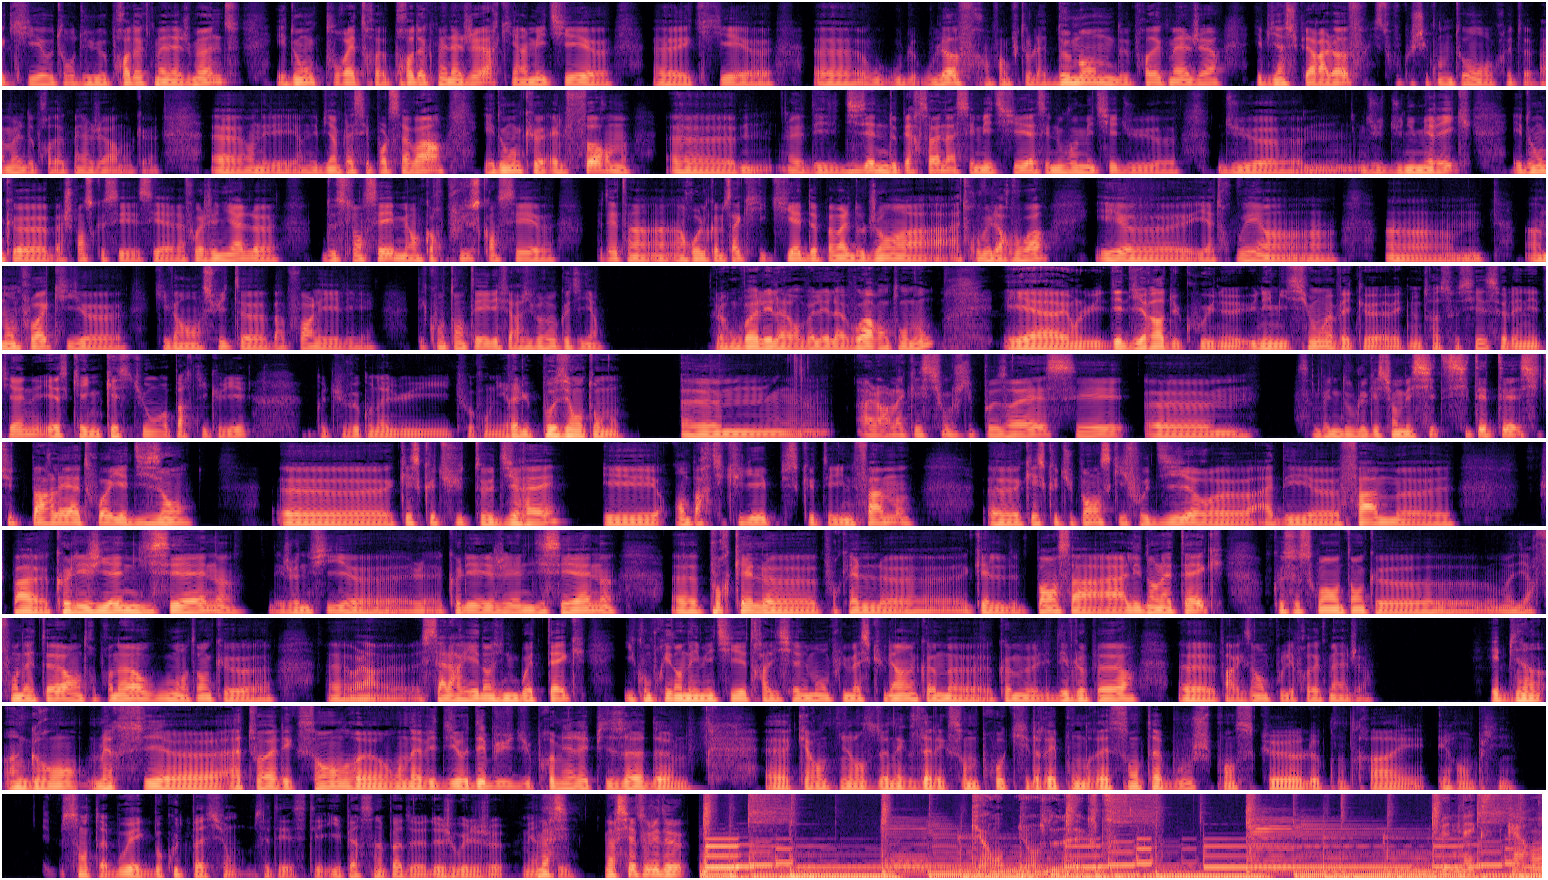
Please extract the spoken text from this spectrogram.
qui est autour du product management. Et donc, pour être product manager, qui est un métier euh, euh, qui est euh, où, l'offre, enfin plutôt la demande de product manager est bien supérieure à l'offre. Il se trouve que chez Conto, on recrute pas mal de product managers, donc on, est, on est bien placé pour le savoir. Et donc, elle forme des dizaines de personnes à ces métiers, à ces nouveaux métiers du, du, du, numérique. Et donc, bah, je pense que c'est à la fois génial de se lancer, mais encore plus quand c'est peut-être un, rôle comme ça qui, aide pas mal d'autres gens à, trouver leur voie et, euh, à trouver un, emploi qui, euh, qui va ensuite euh, bah, pouvoir les, les, contenter et les faire vibrer au quotidien. Alors on va aller la, on va aller la voir en ton nom et on lui dédiera du coup une, émission avec, avec notre associé Solène Etienne. Et est-ce qu'il y a une question en particulier que tu veux qu'on lui, qu'on irait lui poser en ton nom? Alors la question que je lui poserais, c'est c'est un peu une double question, mais si, tu te parlais à toi il y a 10 ans, euh, qu'est-ce que tu te dirais? Et en particulier, puisque tu es une femme, euh, qu'est-ce que tu penses qu'il faut dire euh, à des femmes, je sais pas, collégiennes, lycéennes, des jeunes filles collégiennes, lycéennes, pour qu'elles pour qu'elles qu'elles pensent à, aller dans la tech, que ce soit en tant que on va dire fondateur, entrepreneur ou en tant que voilà, euh, salariés dans une boîte tech, y compris dans des métiers traditionnellement plus masculins comme, euh, comme les développeurs, par exemple, ou les product managers. Eh bien, un grand merci à toi, Alexandre. On avait dit au début du premier épisode 40 nuances de Next d'Alexandre Pro qu'il répondrait sans tabou. Je pense que le contrat est, rempli. Sans tabou, avec beaucoup de passion. C'était hyper sympa de, de, jouer le jeu. Merci. merci. Merci à tous les deux. 40 nuances de Next.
